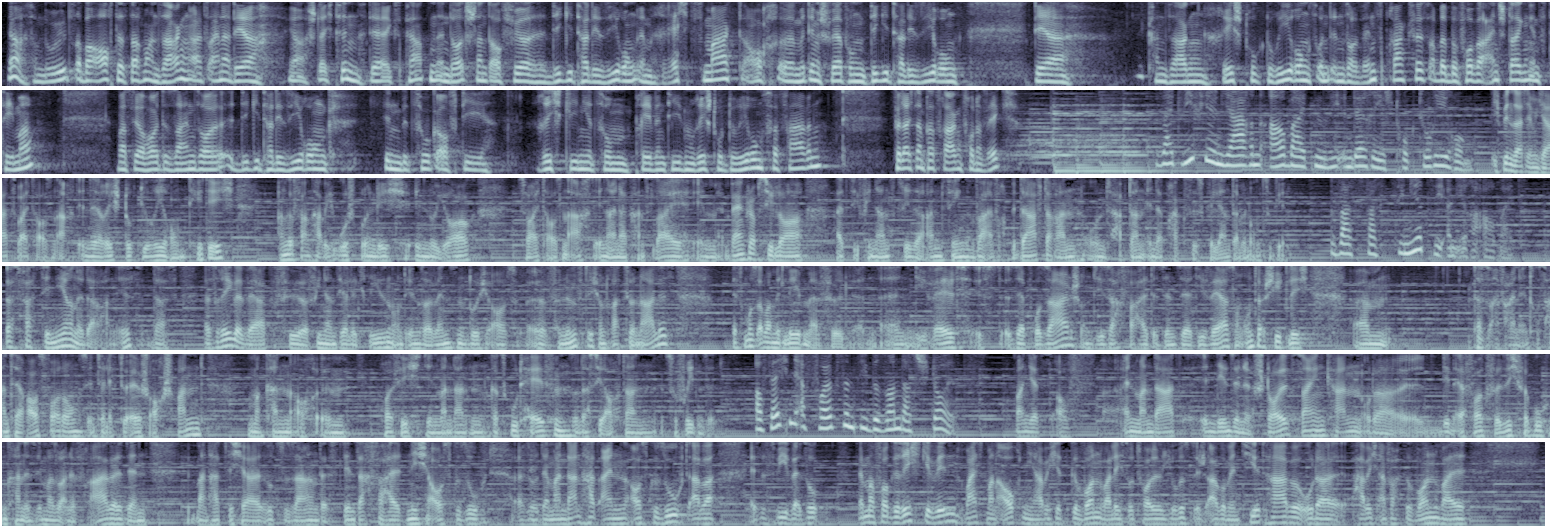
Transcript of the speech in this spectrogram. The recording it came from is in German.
Ja, Tom, du willst aber auch, das darf man sagen, als einer der ja, schlechthin der Experten in Deutschland auch für Digitalisierung im Rechtsmarkt, auch äh, mit dem Schwerpunkt Digitalisierung der, ich kann sagen, Restrukturierungs- und Insolvenzpraxis. Aber bevor wir einsteigen ins Thema, was ja heute sein soll, Digitalisierung in Bezug auf die Richtlinie zum präventiven Restrukturierungsverfahren. Vielleicht ein paar Fragen vorneweg. Seit wie vielen Jahren arbeiten Sie in der Restrukturierung? Ich bin seit dem Jahr 2008 in der Restrukturierung tätig. Angefangen habe ich ursprünglich in New York 2008 in einer Kanzlei im Bankruptcy Law. Als die Finanzkrise anfing, war einfach Bedarf daran und habe dann in der Praxis gelernt, damit umzugehen. Was fasziniert Sie an Ihrer Arbeit? Das Faszinierende daran ist, dass das Regelwerk für finanzielle Krisen und Insolvenzen durchaus äh, vernünftig und rational ist. Es muss aber mit Leben erfüllt werden. Die Welt ist sehr prosaisch und die Sachverhalte sind sehr divers und unterschiedlich. Ähm, das ist einfach eine interessante Herausforderung, ist intellektuell auch spannend und man kann auch ähm, häufig den Mandanten ganz gut helfen, sodass sie auch dann zufrieden sind. Auf welchen Erfolg sind Sie besonders stolz? Man jetzt auf ein Mandat in dem Sinne stolz sein kann oder äh, den Erfolg für sich verbuchen kann, ist immer so eine Frage, denn man hat sich ja sozusagen das, den Sachverhalt nicht ausgesucht. Also der Mandant hat einen ausgesucht, aber es ist wie so, wenn man vor Gericht gewinnt, weiß man auch nie, habe ich jetzt gewonnen, weil ich so toll juristisch argumentiert habe oder habe ich einfach gewonnen, weil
